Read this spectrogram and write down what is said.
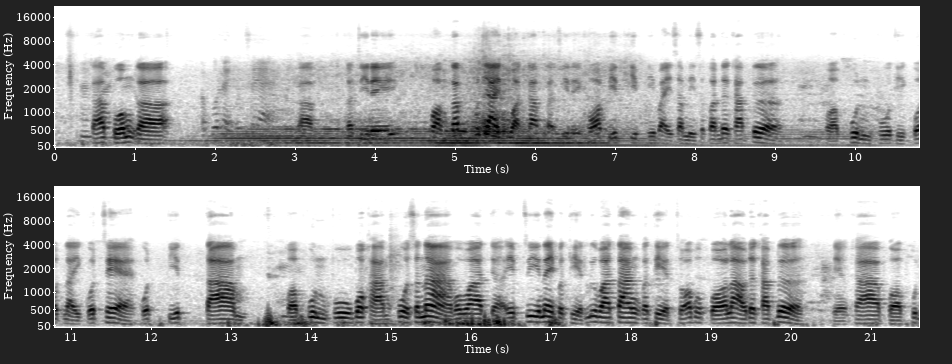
ๆครับผมก็ขอบคุณหลายคุณแซ่ครับก็สิได้พร้อมกับคุณยายตรวจครับก็สิได้ขอปิดคลิปนี้ไว้สำนี้สักก่อนเด้อครับเด้อ ขอบคุณผู้ที่กดไลค์กดแชร์กดติด ตาม ขอบคุณผู้บ่ขามโฆษณาบ่ว่าจะ FC ในประเทศหรือว่าต่างประเทศสปปลาวเด้อครับเด้อเนี่ยครับขอบคุณ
